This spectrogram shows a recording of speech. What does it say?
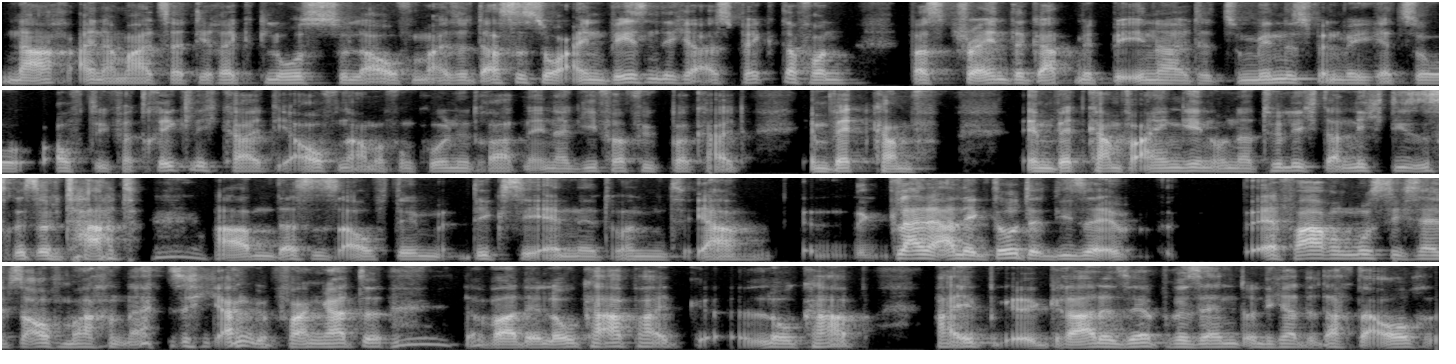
nach einer Mahlzeit direkt loszulaufen. Also das ist so ein wesentlicher Aspekt davon, was Train the Gut mit beinhaltet. Zumindest wenn wir jetzt so auf die Verträglichkeit, die Aufnahme von Kohlenhydraten, Energieverfügbarkeit im Wettkampf im Wettkampf eingehen und natürlich dann nicht dieses Resultat haben, dass es auf dem Dixie endet. Und ja, kleine Anekdote, diese Erfahrung musste ich selbst auch machen, als ich angefangen hatte. Da war der Low Carb Hype, Low Carb Hype äh, gerade sehr präsent und ich hatte dachte auch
